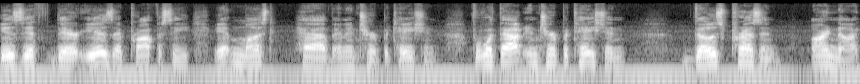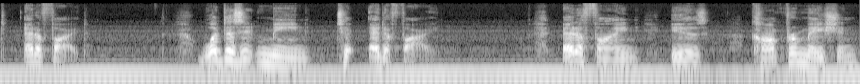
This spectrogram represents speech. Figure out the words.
is if there is a prophecy, it must have an interpretation. For without interpretation, those present are not edified. What does it mean to edify? Edifying is confirmation,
